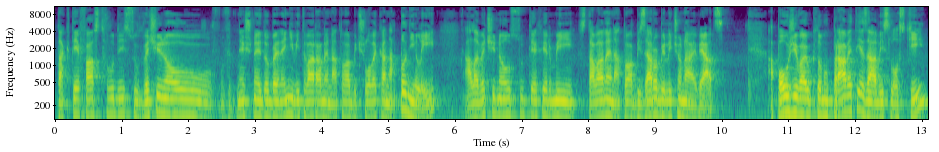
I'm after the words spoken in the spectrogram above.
tak tie fast foody sú väčšinou v dnešnej dobe není vytvárané na to, aby človeka naplnili, ale väčšinou sú tie firmy stavané na to, aby zarobili čo najviac a používajú k tomu práve tie závislosti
